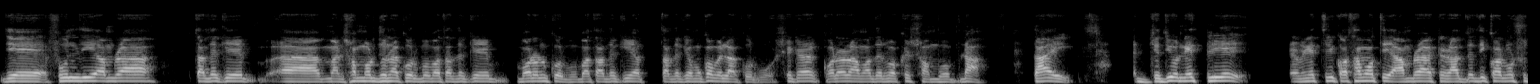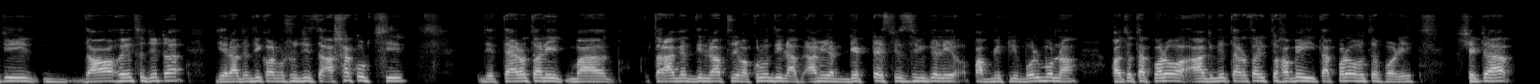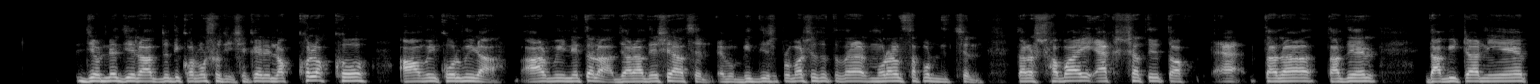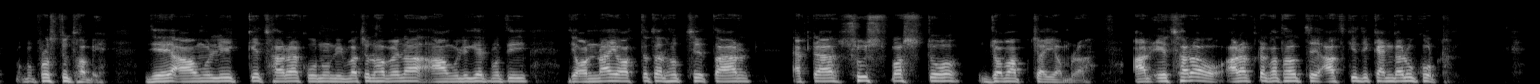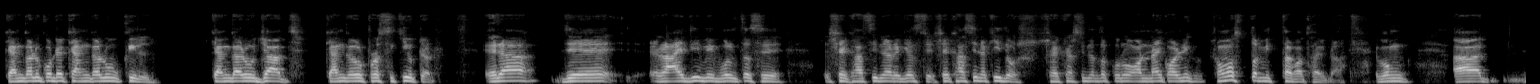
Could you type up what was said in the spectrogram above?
যে ফুল দিয়ে আমরা তাদেরকে মানে সম্বর্ধনা করব বা তাদেরকে বরণ করব বা তাদেরকে তাদেরকে মোকাবেলা করব, সেটা করার আমাদের পক্ষে সম্ভব না। তাই যদিও নেত্রী নেত্রী কথা মতে আমরা একটা রাজনৈতিক কর্মসূচি দেওয়া হয়েছে যেটা, যে রাজনৈতিক কর্মসূচিতে আশা করছি যে তেরো তারিখ বা তার আগের দিন রাত্রে বা কোনো দিন আমি ডেটটা স্পেসিফিক্যালি পাবলিকলি বলব না, হয়তো তারপরেও আগের দিন তেরো তারিখ তো হবেই, তারপরেও হতে পারে, সেটা জন্য যে রাজনৈতিক কর্মসূচি, সেখানে লক্ষ লক্ষ আওয়ামী কর্মীরা আর্মি নেতারা যারা দেশে আছেন এবং বিদেশ প্রবাসীতে তারা মোরাল সাপোর্ট দিচ্ছেন। তারা সবাই একসাথে তারা তাদের দাবিটা নিয়ে প্রস্তুত হবে যে আওয়ামী লীগকে ছাড়া কোনো নির্বাচন হবে না। আওয়ামী লীগের প্রতি যে অন্যায় অত্যাচার হচ্ছে, তার একটা সুস্পষ্ট জবাব চাই আমরা। আর এছাড়াও আর একটা কথা হচ্ছে, আজকে যে ক্যাঙ্গারু কোর্ট ক্যাঙ্গারু কোর্টে ক্যাঙ্গারু উকিল ক্যাঙ্গারু জাজ ক্যাঙ্গারু প্রসিকিউটর এরা যে রায় দিবে বলতেছে শেখ হাসিনার এগেনস্টে শেখ হাসিনা কি দোষ? শেখ হাসিনা তো কোনো অন্যায় করেনি, সমস্ত মিথ্যা কথা এটা এবং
